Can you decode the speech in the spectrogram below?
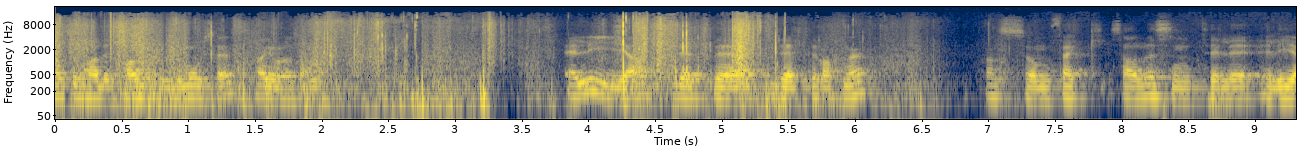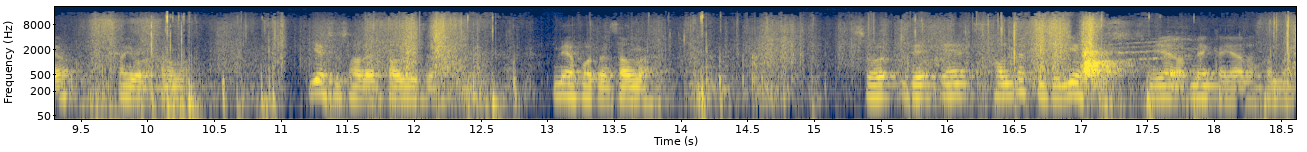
Han som hadde salven til Moses, han gjorde det samme. Elia delte, delte vannet. Han som fikk salvelsen til Elia, han gjorde det samme. Jesus hadde en salvelse. Vi har fått den samme. Så det er salvelsen til Jesus som gjør at vi kan gjøre det samme.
